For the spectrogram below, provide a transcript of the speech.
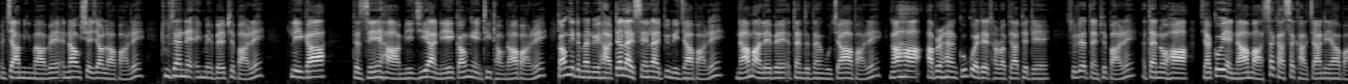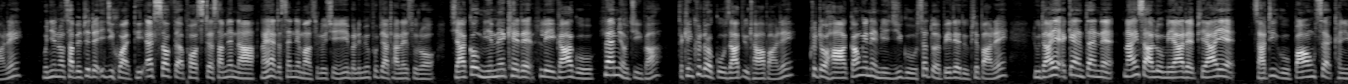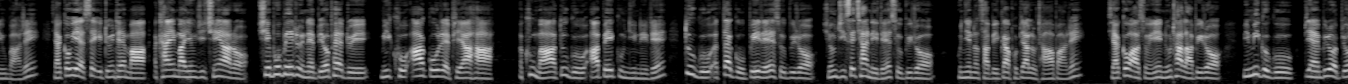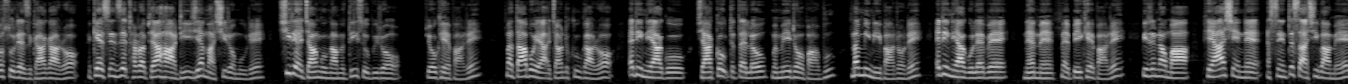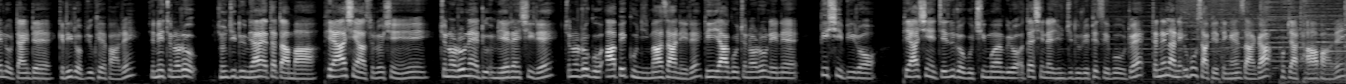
မကြာမီမှာပဲအနောက်ရှက်ရောက်လာပါတယ်ထူးဆန်းတဲ့အိမ်မက်ပဲဖြစ်ပါတယ်လှေကား တစင်းဟာမြေကြီးကနေကောင်းကင်အထိထောင်ထားပါတယ်။ကောင်းကင်တမန်တွေဟာတက်လိုက်ဆင်းလိုက်ပြုနေကြပါတယ်။နားမှာလည်းပဲအတန်တန်ကိုကြားရပါတယ်။ငါဟာအာဗြဟံကူးကွယ်တဲ့ထာဝရဘုရားဖြစ်တယ်ဆိုတဲ့အတန်ဖြစ်ပါတယ်။အတန်တော်ဟာယာကုပ်ရဲ့နားမှာဆက်ခါဆက်ခါကြားနေရပါတယ်။ဝိညာဉ်တော်စာပေဖြစ်တဲ့ E.G. White The Acts of the Apostles စာမျက်နှာ912မှာဆိုလို့ရှိရင်ဘယ်လိုမျိုးဖော်ပြထားလဲဆိုတော့ယာကုပ်မြင်မဲ့ခဲ့တဲ့လှေကားကိုလှမ်းမြော်ကြည့်ပါ။သခင်ခရစ်တော်ကိုစားပြုထားပါတယ် ခရစ်တော်ဟာကောင်းကင်ရဲ့မြေကြီးကိုဆက်သွယ်ပေးတဲ့သူဖြစ်ပါတယ်။လူသားရဲ့အကန့်အသတ်နဲ့နှိုင်းစာလို့မရတဲ့ဖခင်ရဲ့ဇာတိကိုပေါင်းဆက်ခံယူပါတယ်။ယာကုပ်ရဲ့စိတ်အတွင်းထဲမှာအခိုင်အမာယုံကြည်ခြင်းကတော့ရှေးဘိုးဘေးတွေနဲ့ပြောဖက်တွေမိခိုအားကိုးတဲ့ဖခင်ဟာအခုမှသူ့ကိုအားပေးကူညီနေတယ်။သူ့ကိုအသက်ကိုပေးတယ်ဆိုပြီးတော့ယုံကြည်စိတ်ချနေတယ်ဆိုပြီးတော့ဝိညာဉ်တော်စာပေကဖော်ပြလိုထားပါတယ်။ယာကုပ်ဟာဆိုရင်နုထလာပြီးတော့ မိမိကိုယ်ကိုပြန်ပြီးတော့ပြောဆိုတဲ့စကားကတော့အကယ်စင်စစ်ထာဝရဘုရားဟာဒီအရက်မှာရှိတော်မူတယ်ရှိတဲ့အကြောင်းကိုငါမသိဆိုပြီးတော့ပြောခဲ့ပါတယ်မှတ်သားဖို့ရအကြောင်းတစ်ခုကတော့အဲ့ဒီနေရာကိုယာကုပ်တစ်သက်လုံးမမေ့တော့ပါဘူးမှတ်မိနေပါတော့တယ်အဲ့ဒီနေရာကိုလည်းပဲနာမည်မှတ်ပေးခဲ့ပါတယ်ပြီးတဲ့နောက်မှာဖျားရှင်နဲ့အစဉ်တစ္ဆာရှိပါမယ်လို့တိုင်တဲ့ဂတိတော်ပြုခဲ့ပါတယ်ယနေ့ကျွန်တော်တို့ ယုံကြည်သူများရဲ့အသက်တာမှာဖျားရှင်ဟာဆိုလို့ရှိရင်ကျွန်တော်တို့နဲ့အတူအမြဲတမ်းရှိတယ်ကျွန်တော်တို့ကိုအားပေးကူညီမဆနေတယ်ဒီအရာကိုကျွန်တော်တို့အနေနဲ့သိရှိပြီးတော့ဖျားရှင်ကျေးဇူးတော်ကိုချီးမွမ်းပြီးတော့အသက်ရှင်တဲ့ယုံကြည်သူတွေဖြစ်စေဖို့အတွက်တနင်္လာနေ့ဥပုသ္စာပြေသင်ခန်းစာကဖော်ပြထားပါတယ်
